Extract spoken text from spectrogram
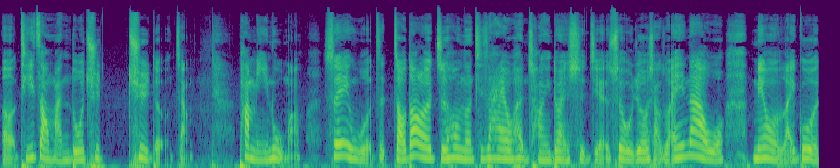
呃提早蛮多去去的，这样怕迷路嘛。所以我这找到了之后呢，其实还有很长一段时间，所以我就想说，哎，那我没有来过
